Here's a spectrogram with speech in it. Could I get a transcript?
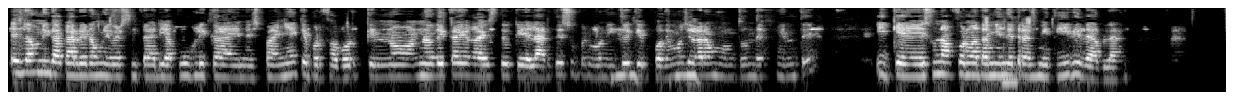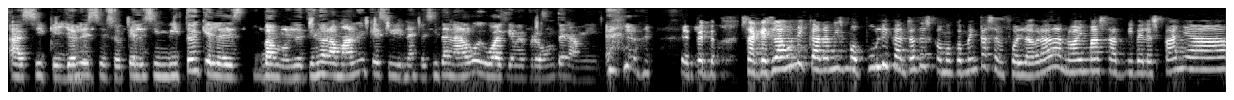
es la única carrera universitaria pública en España y que por favor que no, no decaiga esto, que el arte es súper bonito y que podemos llegar a un montón de gente y que es una forma también de transmitir y de hablar. Así que yo les eso, que les invito y que les, vamos, le tiendo la mano y que si necesitan algo, igual que me pregunten a mí. Perfecto. O sea, que es la única ahora mismo pública, entonces, como comentas, en Fuenlabrada, no hay más a nivel España.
